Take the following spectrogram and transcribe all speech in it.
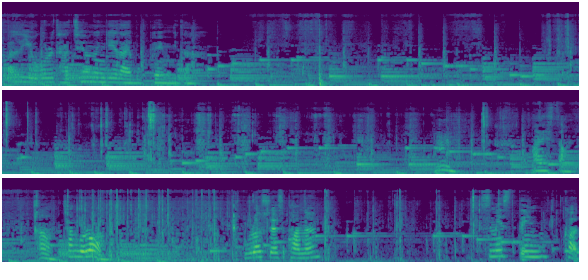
빨리 요거를 다 채우는 게 나의 목표입니다. 맛있어. 아, 참고로, 우러스에서 파는 스미스틴 컷.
